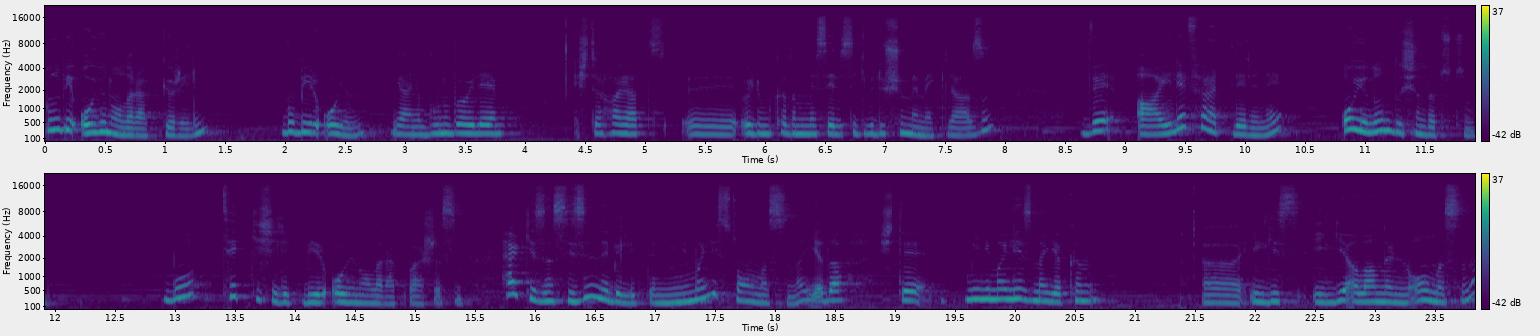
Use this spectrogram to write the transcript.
Bunu bir oyun olarak görelim. Bu bir oyun. Yani bunu böyle işte hayat, e, ölüm kalım meselesi gibi düşünmemek lazım. Ve aile fertlerini oyunun dışında tutun. Bu tek kişilik bir oyun olarak başlasın. herkesin sizinle birlikte minimalist olmasını ya da işte minimalizme yakın ilgi, ilgi alanlarının olmasını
